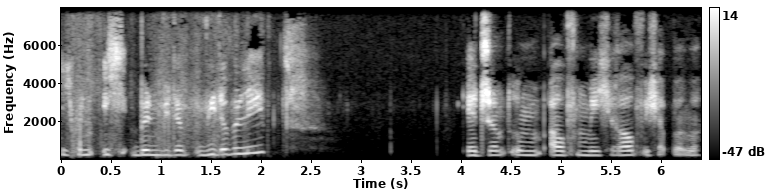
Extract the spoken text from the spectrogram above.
Ich bin, ich bin wieder wiederbelebt. Er jumpt um auf mich rauf. Ich habe immer.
